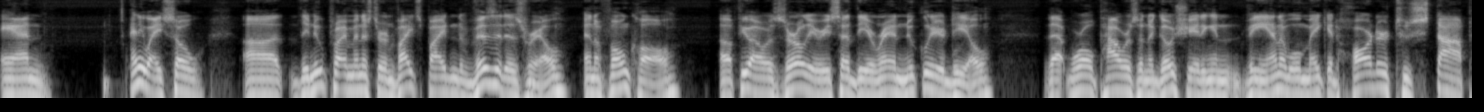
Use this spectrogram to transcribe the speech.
And anyway, so uh, the new prime minister invites Biden to visit Israel. In a phone call a few hours earlier, he said the Iran nuclear deal that world powers are negotiating in Vienna will make it harder to stop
